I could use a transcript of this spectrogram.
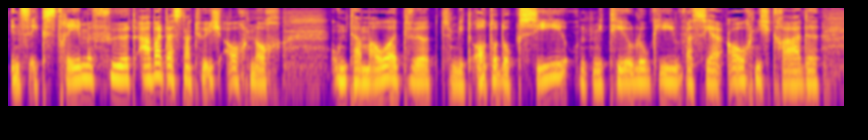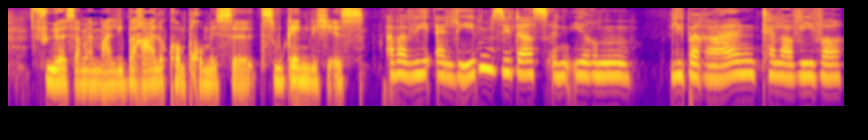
ins Extreme führt, aber das natürlich auch noch untermauert wird mit Orthodoxie und mit Theologie, was ja auch nicht gerade für, sagen wir mal, liberale Kompromisse zugänglich ist. Aber wie erleben Sie das in Ihrem liberalen Tel Aviver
